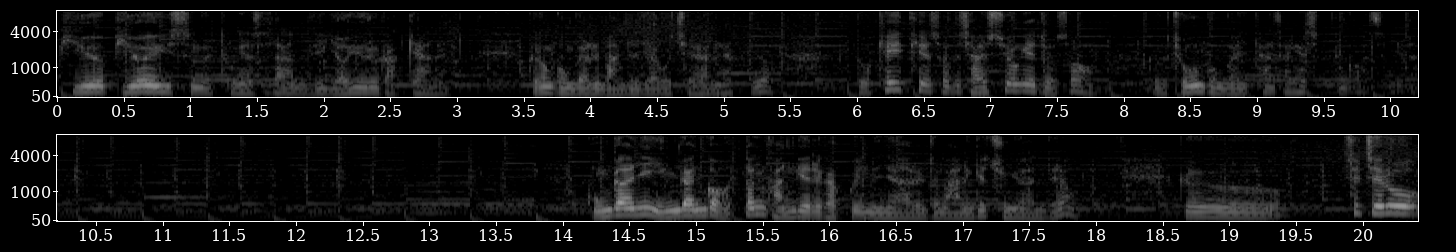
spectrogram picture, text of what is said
비어, 비어 있음을 통해서 사람들이 여유를 갖게 하는 그런 공간을 만들자고 제안을 했고요. 또 KT에서도 잘 수용해줘서 그 좋은 공간이 탄생했었던 것 같습니다. 공간이 인간과 어떤 관계를 갖고 있느냐를 좀 아는 게 중요한데요. 그 실제로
